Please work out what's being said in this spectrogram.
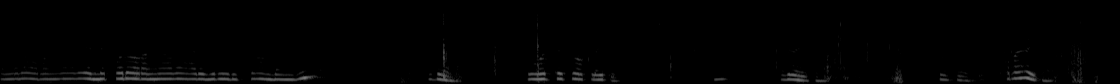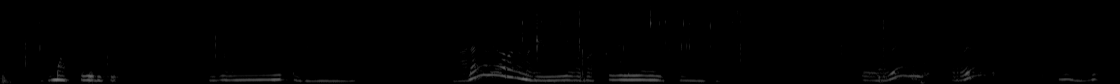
അങ്ങനെ ഉറങ്ങാതെ എന്നെപ്പോലെ ഉറങ്ങാതെ ആരെങ്കിലും ഇരിക്കുന്നുണ്ടെങ്കിൽ ഇത് വേണ്ട ഇതുപോലത്തെ ചോക്ലേറ്റ് ഇല്ലേ? അത് കഴിക്കണം. ചോക്ലേറ്റ്. കുറേ കഴിക്കണം. അപ്പോൾ മത്ത് പിടിക്കും. സുഖമായിട്ട് ഉറങ്ങാൻ നേരം. ഞാനങ്ങനെ ഉറങ്ങണം. ഈ ഉറക്ക ഗുളിക കഴിച്ചാൽ മതി വേറെ കുറേ ഉണ്ട്. ഇനി മതി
